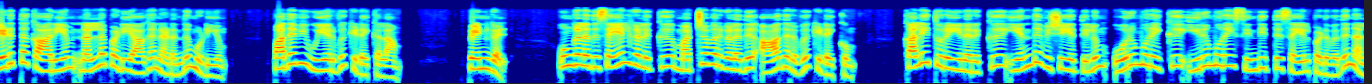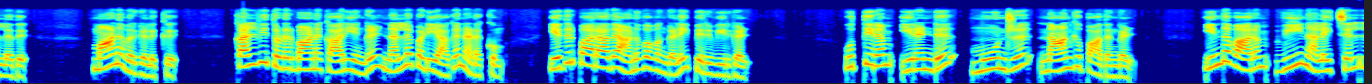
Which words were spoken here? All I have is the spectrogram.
எடுத்த காரியம் நல்லபடியாக நடந்து முடியும். பதவி உயர்வு கிடைக்கலாம். பெண்கள் உங்களது செயல்களுக்கு மற்றவர்களது ஆதரவு கிடைக்கும். கலைத்துறையினருக்கு எந்த விஷயத்திலும் ஒருமுறைக்கு இருமுறை சிந்தித்து செயல்படுவது நல்லது. மாணவர்களுக்கு கல்வி தொடர்பான காரியங்கள் நல்லபடியாக நடக்கும். எதிர்பாராத அனுபவங்களை பெறுவீர்கள். உத்திரம் இரண்டு மூன்று நான்கு பாதங்கள். இந்த வாரம் வீண் அலைச்சல்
